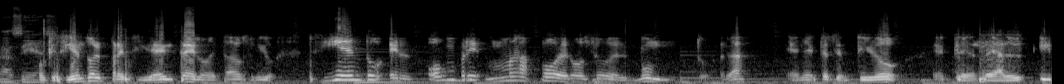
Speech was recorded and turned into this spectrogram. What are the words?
Así es. Porque siendo el presidente de los Estados Unidos, siendo el hombre más poderoso del mundo, ¿verdad? en este sentido este, real y,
